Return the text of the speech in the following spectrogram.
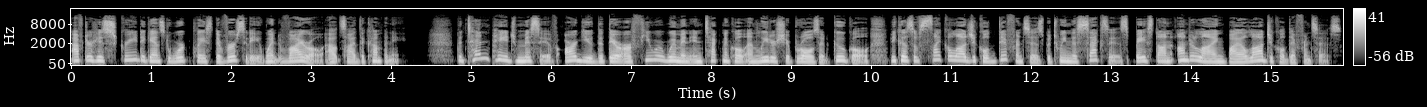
after his screed against workplace diversity went viral outside the company. The 10 page missive argued that there are fewer women in technical and leadership roles at Google because of psychological differences between the sexes based on underlying biological differences.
